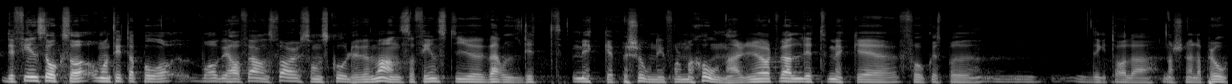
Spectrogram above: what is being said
Det finns också, om man tittar på vad vi har för ansvar som skolhuvudman, så finns det ju väldigt mycket personinformation här. Det har varit väldigt mycket fokus på digitala nationella prov.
